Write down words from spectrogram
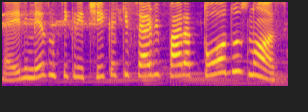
Né? Ele mesmo se critica que serve para todos nós.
